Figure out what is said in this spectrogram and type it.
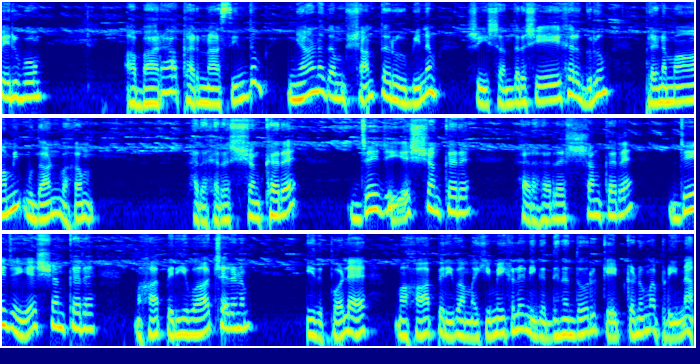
பெறுவோம். அபாரா கருணா சிந்தும் ஞானதம் சாந்தரூபினம் ஸ்ரீ சந்திரசேகர குரும் பிரணமாமி முதான்மகம். ஹரஹர சங்கர ஜெய ஜெய சங்கர ஹரஹர சங்கர ஜெய ஜெய சங்கர மகா பெரியவா சரணம். இது போல் மகா பெரியவா மகிமைகளை நீங்கள் தினந்தோறும் கேட்கணும் அப்படின்னா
